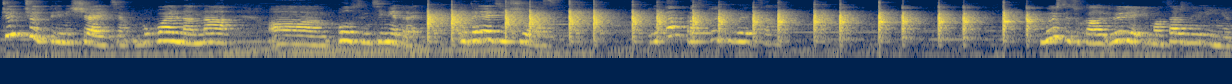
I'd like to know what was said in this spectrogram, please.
чуть-чуть перемещаете, буквально на а, пол сантиметра, ударяете еще раз. И вот так простукивается мышцы сухожилия и массажные линии.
